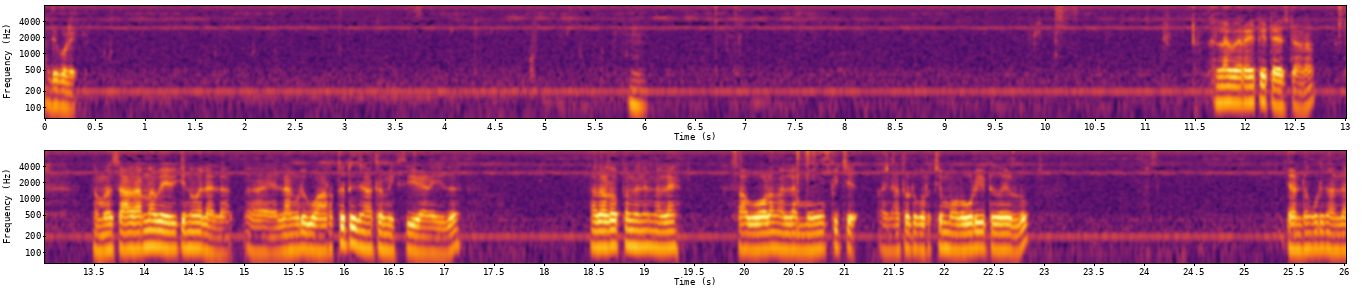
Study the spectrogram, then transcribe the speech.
അടിപൊളി. നല്ല വെറൈറ്റി ടേസ്റ്റാണ് നമ്മൾ സാധാരണ വേവിക്കുന്ന പോലെ അല്ല എല്ലാം കൂടി വറുത്തിട്ട് ഇതിനകത്ത് മിക്സ് ചെയ്യുകയാണ് ചെയ്ത് അതോടൊപ്പം തന്നെ നല്ല സവോള നല്ല മൂപ്പിച്ച് അതിനകത്തോട്ട് കുറച്ച് മുളക് പൊടി ഇട്ടതേ ഉള്ളൂ. രണ്ടും കൂടി നല്ല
